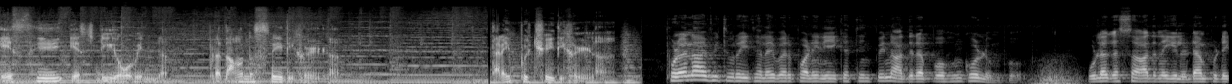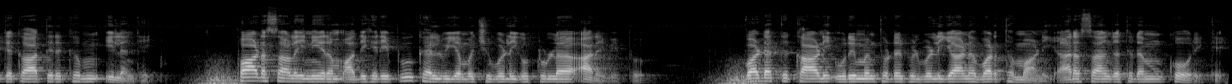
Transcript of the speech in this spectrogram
எஸ்ஏஎஸ்டிஓவின் பிரதான செய்திகள். தலைப்புச் செய்திகள். புலனாய்வுத்துறை தலைவர் பணி நீக்கத்தின் பின் அதிரப்போகும் கொழும்பு. உலக சாதனையில் இடம் பிடிக்க காத்திருக்கும் இலங்கை. பாடசாலை நேரம் அதிகரிப்பு கல்வி அமைச்சு வெளியிட்டுள்ள அறிவிப்பு. வடக்கு காணி உரிமம் தொடர்பில் வெளியான வர்த்தமானி அரசாங்கத்திடம் கோரிக்கை.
